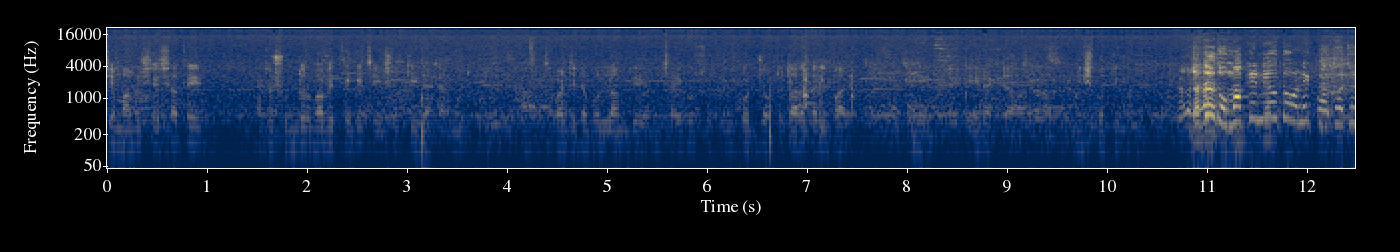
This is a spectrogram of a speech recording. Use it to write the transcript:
যে মানুষের সাথে এত সুন্দরভাবে থেকেছে, এই সত্যি দেখার মতো। আর আবার যেটা বললাম যে আমি চাইব সুপ্রিম কোর্ট যত তাড়াতাড়ি পারে এর এর একটা নিষ্পত্তি করবে দাদা তোমাকে নিয়েও তো অনেক কথা হচ্ছে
